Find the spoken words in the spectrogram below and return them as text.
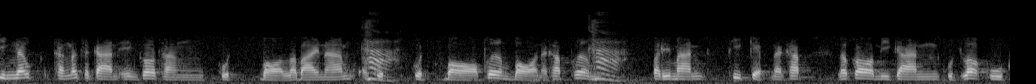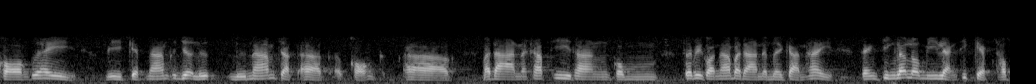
ริง ๆ แล้วทางราชการเองก็ทางขุดบ่อระบายน้ำค่ะขุดขุดบ่อเพิ่มบ่อนะครับ เพิ่มค่ะปริมาณที่เก็บนะครับ แล้วก็มีการขุดลอกคูคลองเพื่อให้มีเก็บน้ำขึ้นเยอะหรือหรือน้ำจากอาของอาบาดาลนะครับ ที่ทางกรมทรัพยากรน้ำบาดาลดำเนินการให้ แต่จริงๆแล้วเรามีแหล่งที่เก็บครับ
